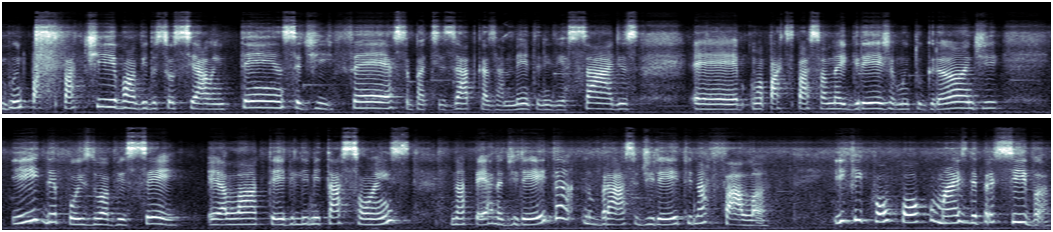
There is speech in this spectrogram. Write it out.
Muito participativa, uma vida social intensa, de festa, batizado, casamento, aniversários, é, uma participação na igreja muito grande. E depois do AVC, ela teve limitações na perna direita, no braço direito e na fala. E ficou um pouco mais depressiva.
